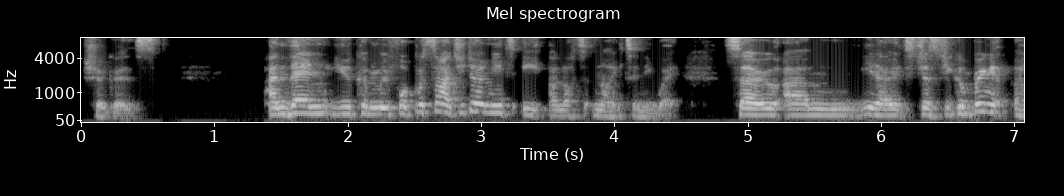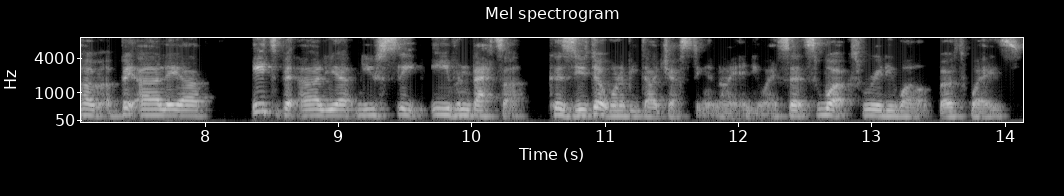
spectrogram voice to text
sugars and then you can move forward. Besides, you don't need to eat a lot at night anyway. So, um, you know, it's just you can bring it home a bit earlier, eat a bit earlier, you sleep even better because you don't want to be digesting at night anyway. So it works really well both ways.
